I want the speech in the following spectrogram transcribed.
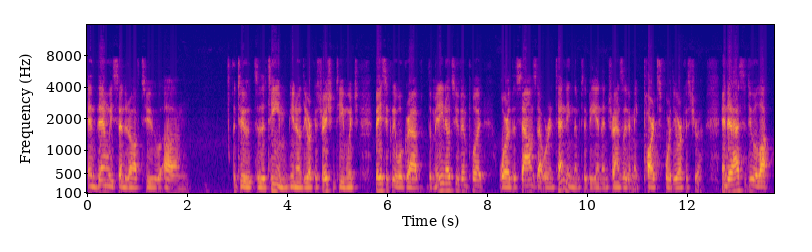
and then we send it off to um, to to the team, you know, the orchestration team, which basically will grab the MIDI notes you've input or the sounds that we're intending them to be, and then translate and make parts for the orchestra. And it has to do a lot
